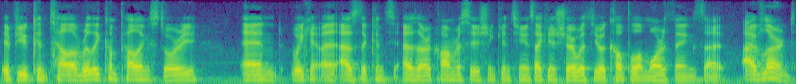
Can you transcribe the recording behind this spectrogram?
if you can tell a really compelling story, and we can as the as our conversation continues, I can share with you a couple of more things that I've learned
